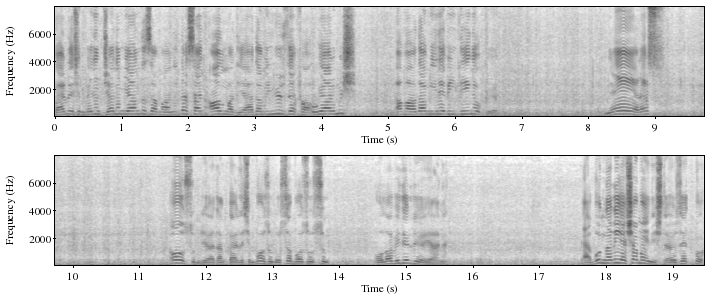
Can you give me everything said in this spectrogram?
Kardeşim benim canım yandı zamanında sen alma diye adamı yüz defa uyarmış ama adam yine bildiğini okuyor. Neye yarar? Olsun diyor adam kardeşim bozulursa bozulsun. Olabilir diyor yani. Ya bunları yaşamayın işte özet bu.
